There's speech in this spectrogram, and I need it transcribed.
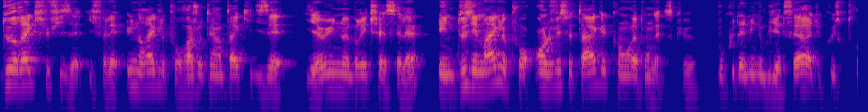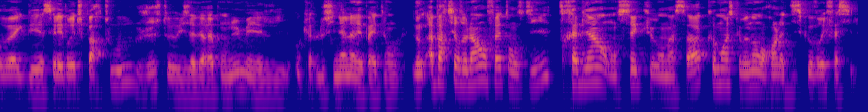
deux règles suffisaient. Il fallait une règle pour rajouter un tag qui disait il y a eu une breach SLA, et une deuxième règle pour enlever ce tag quand on répondait, ce que beaucoup d'admins oubliaient de faire, et du coup ils se retrouvaient avec des SLA breach partout, juste ils avaient répondu, mais le signal n'avait pas été enlevé. Donc à partir de là, en fait, on se dit, très bien, on sait qu'on a ça, comment est-ce que maintenant on rend la discovery facile?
